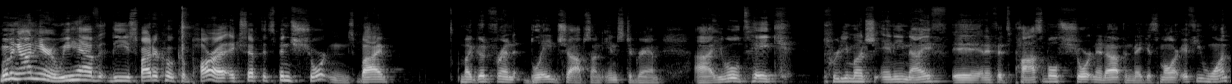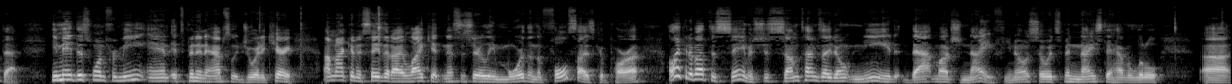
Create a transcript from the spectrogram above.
Moving on here, we have the Spyderco Kapara, except it's been shortened by my good friend Blade Chops on Instagram. Uh, he will take pretty much any knife, and if it's possible, shorten it up and make it smaller if you want that. He made this one for me, and it's been an absolute joy to carry. I'm not going to say that I like it necessarily more than the full-size Kapara. I like it about the same. It's just sometimes I don't need that much knife, you know, so it's been nice to have a little uh,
